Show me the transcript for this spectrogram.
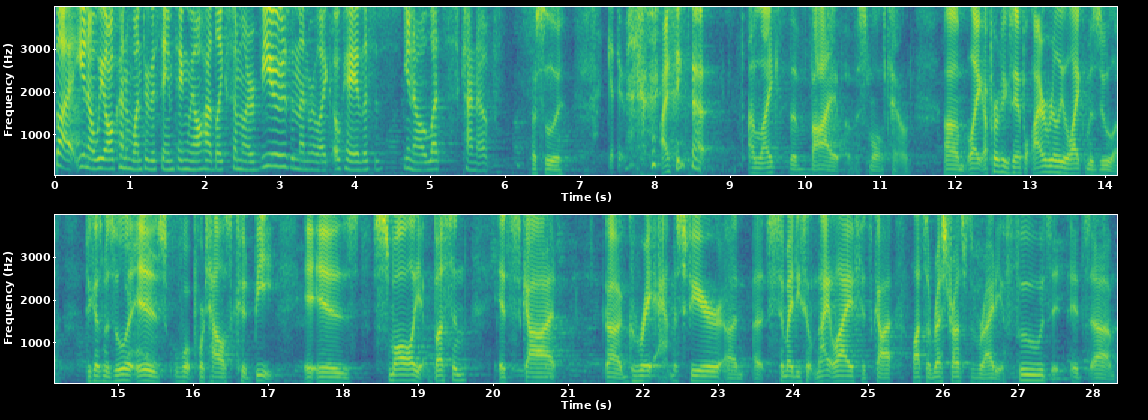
but you know, we all kind of went through the same thing. We all had like similar views, and then we're like, okay, this is you know, let's kind of Absolutely. get through this. I think that I like the vibe of a small town. Um, like a perfect example, I really like Missoula because Missoula is what Portales could be. It is small yet bussin'. It's got a great atmosphere, a, a semi decent nightlife. It's got lots of restaurants with a variety of foods. It, it's um,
